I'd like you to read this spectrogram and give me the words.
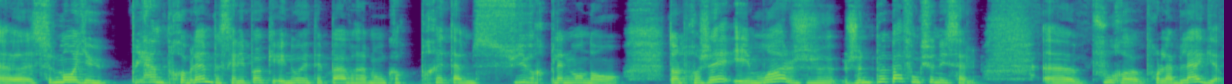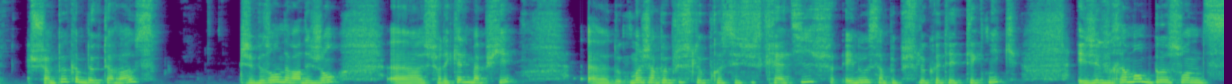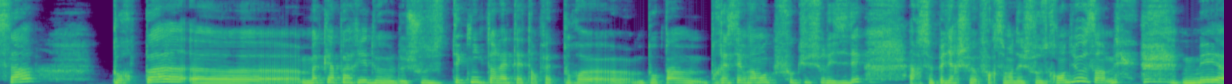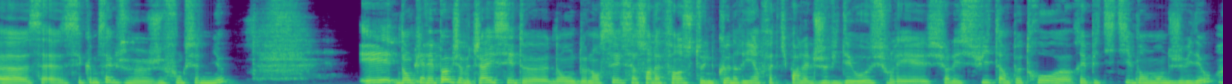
Euh, seulement, il y a eu plein de problèmes parce qu'à l'époque, Eno n'était pas vraiment encore prête à me suivre pleinement dans dans le projet et moi, je ne peux pas fonctionner seul. Euh, pour pour la blague, je suis un peu comme Dr House. J'ai besoin d'avoir des gens sur lesquels m'appuyer. Euh, donc moi j'ai un peu plus le processus créatif et nous c'est un peu plus le côté technique. Et j'ai vraiment besoin de ça pour pas euh, m'accaparer de, de, choses techniques dans la tête en fait pour euh, pour pas pour rester vraiment focus sur les idées. Alors ça veut pas dire que je fais forcément des choses grandioses hein, mais mais euh, c'est comme ça que je, je fonctionne mieux et donc à l'époque, j'avais déjà essayé de donc de lancer ça sent la fin, c'était une connerie en fait qui parlait de jeux vidéo sur les sur les suites un peu trop euh, répétitives dans le monde du jeu vidéo.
